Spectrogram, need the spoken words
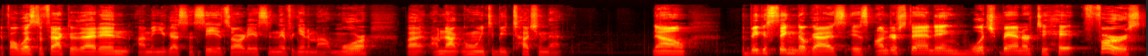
If I was to factor that in, I mean, you guys can see it's already a significant amount more, but I'm not going to be touching that. Now, the biggest thing though, guys, is understanding which banner to hit first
